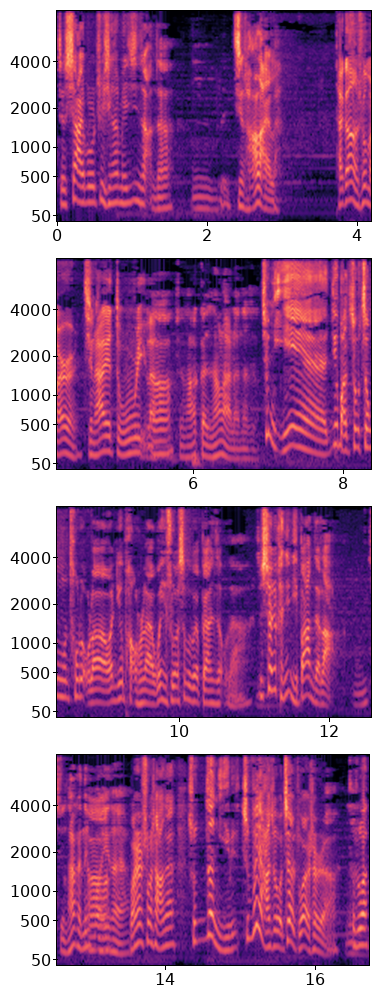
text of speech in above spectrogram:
就下一步剧情还没进展呢，嗯，警察来了他刚想出门，警察给堵屋里了。啊，警察跟上来了，那是，就你又把周真物偷走了，完你又跑出来，我跟你说是不是不让你走的？这事儿肯定你办的了。嗯，警察肯定怀疑他呀啊，完事儿说啥呢？说那你这为啥说我这多少事儿啊？他说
